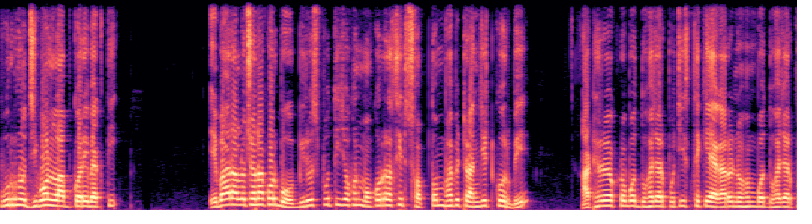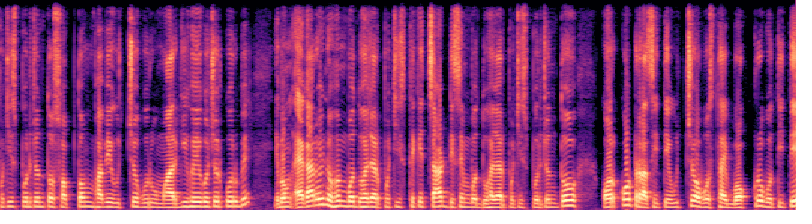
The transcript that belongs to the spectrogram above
পূর্ণ জীবন লাভ করে ব্যক্তি। এবার আলোচনা করব, বৃহস্পতি যখন মকর রাশির সপ্তমভাবে ট্রানজিট করবে আঠেরোই অক্টোবর দু থেকে এগারোই নভেম্বর দু পর্যন্ত সপ্তমভাবে উচ্চ গুরু মার্গী হয়ে গোচর করবে এবং এগারোই নভেম্বর দু থেকে চার ডিসেম্বর দু পর্যন্ত কর্কট রাশিতে উচ্চ অবস্থায় বক্র গতিতে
